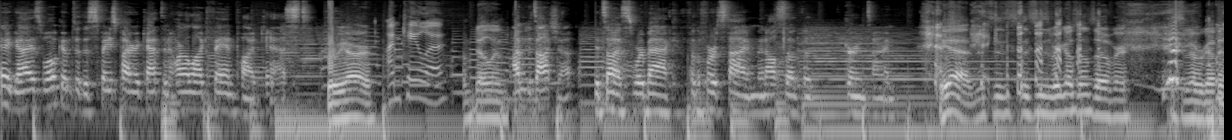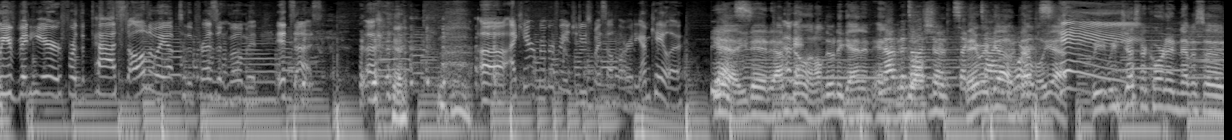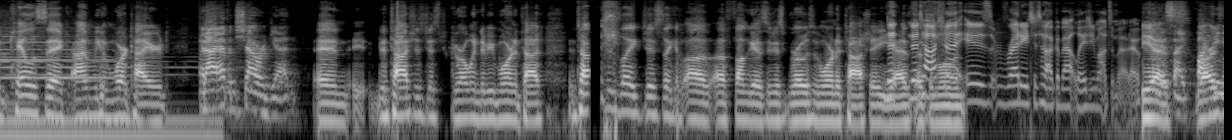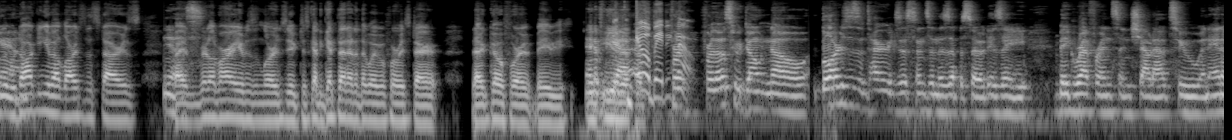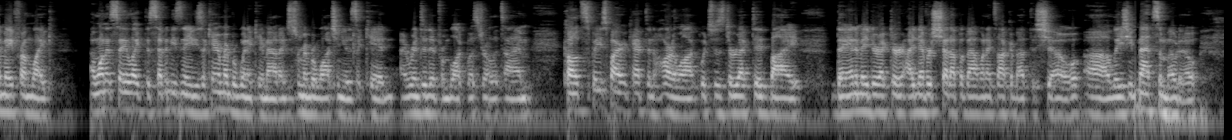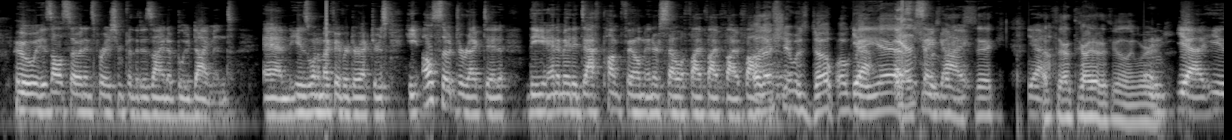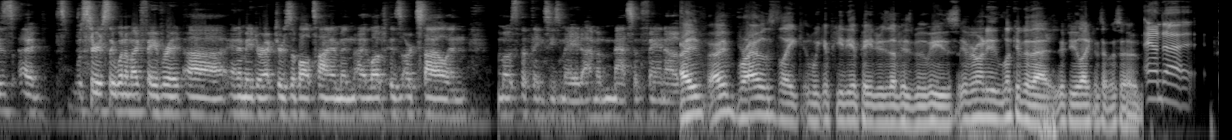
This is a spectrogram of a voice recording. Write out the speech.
Hey guys, welcome to the Space Pirate Captain Harlock fan podcast. Here we are. I'm Kayla. I'm Dylan. I'm Natasha. It's us. We're back for the first time and also the current time. Yeah, this is this is Ringo Zone's over. This is where we're going. We've been here for the past all the way up to the present moment. It's us. Uh, uh, I can't remember if I introduced myself already. I'm Kayla. Yeah, Yes. you did. I'm Okay. Dylan. I'll do it again. And, And I'm who Natasha. else? Second There we time go. it works. Double. Yeah. We, we just recorded an episode. Kayla's sick. I'm even more tired. And I haven't showered yet. And eh, Natasha's just growing to be more Natasha. Natasha's like just like a, a fungus. It just grows more Natasha. N- Yes, Natasha is ready to talk about Leiji Matsumoto. Yes, Yes, I Lars, fucking we're am. talking about Lars of the Stars Yes. by Riddler Mario Abrams and Lord Zook. Just got to get that out of the way before we start. Now go for it, baby. And if- You- yeah. Go, baby, For, go. for those who don't know, Lars' entire existence in this episode is a big reference and shout out to an anime from like I want to say like the 70s and 80s. I can't remember when it came out. I just remember watching it as a kid. I rented it from Blockbuster all the time. Called Space Pirate Captain Harlock, which is directed by the anime director I never shut up about when I talk about the show, uh, Leiji Matsumoto, who is also an inspiration for the design of Blue Diamond. And he is one of my favorite directors. He also directed the animated Daft Punk film Interstellar 5555. Oh, that shit was dope. Okay, Yeah, yeah, that's the same guy. Sick. Yeah. That's, that's kind of a feeling. Word. And yeah, he's uh, seriously one of my favorite uh, anime directors of all time, and I love his art style and most of the things he's made. I'm a massive fan of. I've I've browsed like Wikipedia pages of his movies. Everybody look into that if you like this episode. And uh,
